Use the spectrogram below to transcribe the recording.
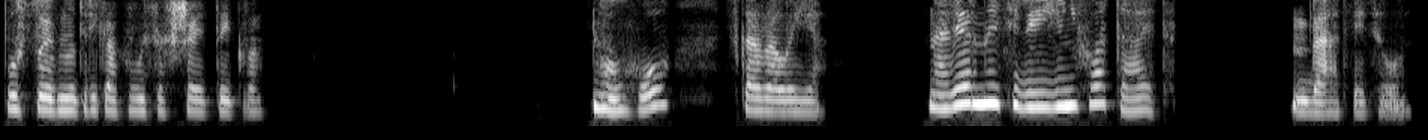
пустой внутри, как высохшая тыква. «Ого», — сказала я, — «наверное, тебе ее не хватает». «Да», — ответил он.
